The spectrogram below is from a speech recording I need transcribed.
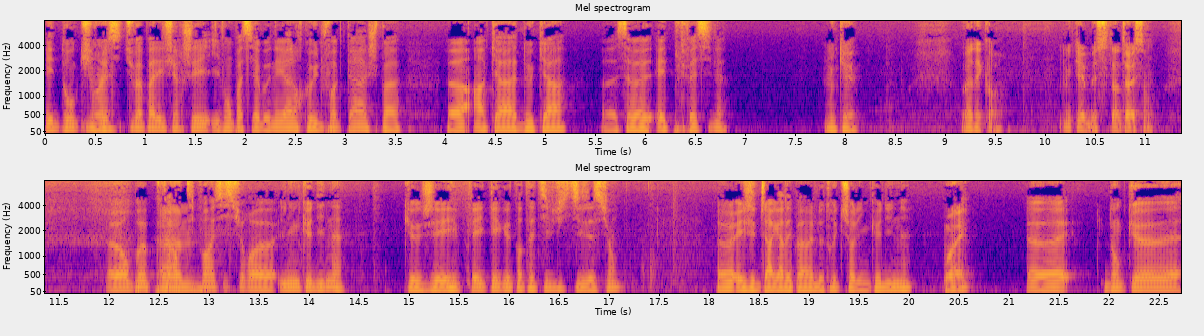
et donc Ouais. euh, si tu vas pas les chercher ils vont pas s'y abonner alors qu'une fois que t'as je sais pas euh, 1k 2k euh, ça va être plus facile Ok. Ouais, d'accord. Ok, bah c'est intéressant. Euh, on peut faire un petit point aussi sur LinkedIn que j'ai fait quelques tentatives d'utilisation Euh, et j'ai déjà regardé pas mal de trucs sur LinkedIn. Ouais. Euh, donc euh,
